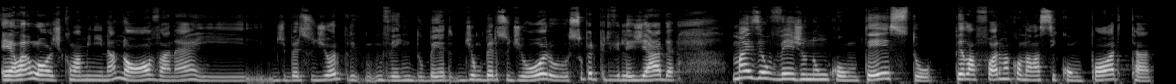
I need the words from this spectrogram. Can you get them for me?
ela, lógico, é uma menina nova, né? E de berço de ouro, vem do, de um berço de ouro, super privilegiada. Mas eu vejo num contexto, pela forma como ela se comporta,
